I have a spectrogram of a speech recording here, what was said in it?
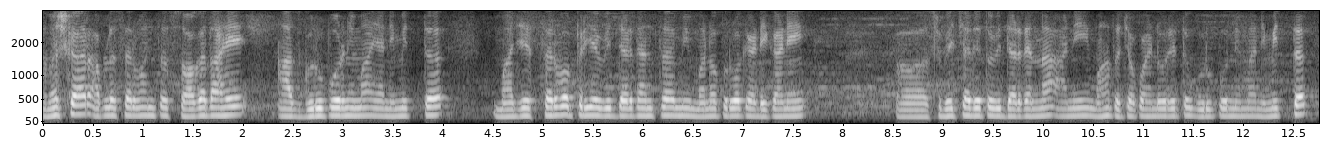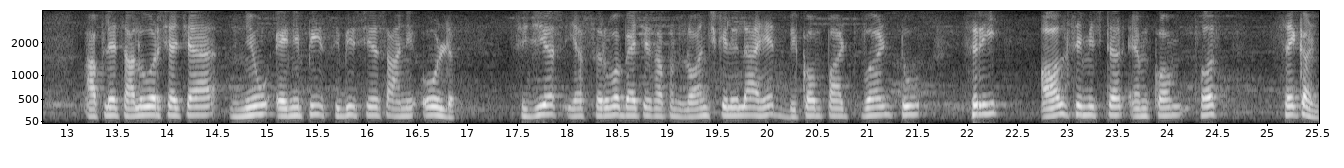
नमस्कार आपलं सर्वांचं स्वागत आहे. आज गुरुपौर्णिमा या निमित्त माझे सर्व प्रिय विद्यार्थ्यांचं मी मनपूर्वक या ठिकाणी शुभेच्छा देतो विद्यार्थ्यांना. आणि महत्त्वाच्या पॉईंटवर येतो गुरुपौर्णिमा निमित्त आपल्या चालू वर्षाच्या new N E P C B C S आणि ओल्ड सी जी एस या सर्व बॅचेस आपण लॉन्च केलेल्या आहेत. B Com part one two three all semester M Com first second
